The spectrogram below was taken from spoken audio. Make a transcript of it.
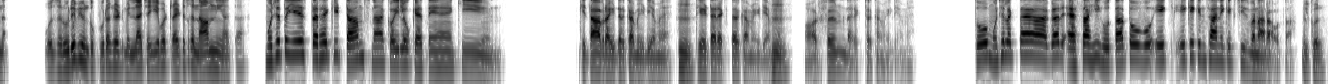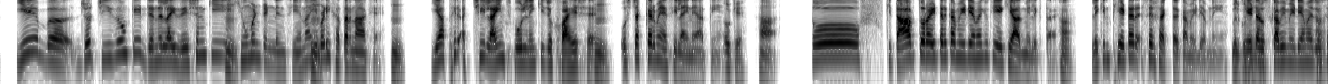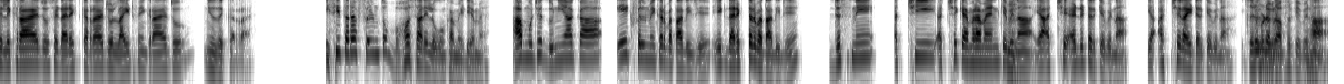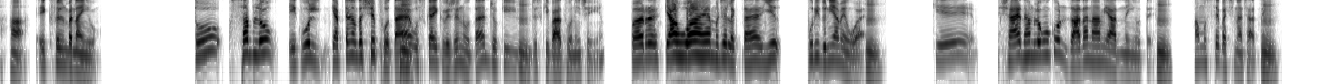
वो ज़रूरी भी उनको पूरा क्रेडिट मिलना चाहिए बट राइटर्स का नाम नहीं आता। मुझे तो ये इस तरह की टर्म्स ना कई लोग कहते हैं कि किताब राइटर का मीडियम है हम्म। थिएटर एक्टर का मीडियम है। हम्म। और फ़िल्म डायरेक्टर का मीडियम है तो मुझे लगता है अगर ऐसा ही होता तो वो एक एक एक इंसान एक एक चीज़ बना रहा होता। बिल्कुल। ये जो चीज़ों के जनरलाइजेशन की एक। ह्यूमन टेंडेंसी है ना ये। बड़ी खतरनाक है। या फिर अच्छी लाइंस बोलने की जो ख्वाहिश है उस चक्कर में ऐसी लाइनें आती हैं। ओके। हाँ तो किताब तो राइटर का मीडियम है क्योंकि एक ही आदमी लिखता है। हाँ। लेकिन थिएटर सिर्फ़ एक्टर का मीडियम नहीं है थिएटर उसका भी मीडियम है जो हाँ। उसे लिख रहा है जो उसे डायरेक्ट कर रहा है जो लाइट फेंक रहा है जो म्यूज़िक कर रहा है इसी तरह फ़िल्म तो बहुत सारे लोगों का मीडियम है आप मुझे दुनिया का एक फ़िल्म मेकर बता दीजिए एक डायरेक्टर बता दीजिए जिसने अच्छी अच्छे कैमरामैन के। बिना या अच्छे एडिटर के बिना या अच्छे राइटर के बिना। Cinematographer के बिना। हाँ हाँ एक फ़िल्म बनाई हो तो सब लोग एक वो कैप्टन ऑफ़ द शिप होता है। उसका एक विजन होता है जो कि। जिसकी बात होनी चाहिए। पर क्या हुआ है मुझे लगता है ये पूरी दुनिया में हुआ है कि शायद हम लोगों को ज़्यादा नाम याद नहीं होते। हम उससे बचना चाहते हैं।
